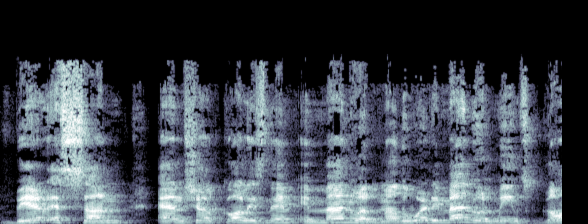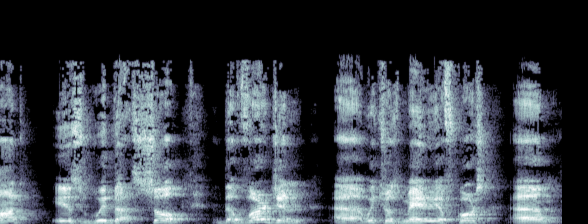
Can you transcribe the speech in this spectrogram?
bear a son and shall call his name Emmanuel. Now, the word Emmanuel means God is with us. So, the virgin, uh, which was Mary, of course, um,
